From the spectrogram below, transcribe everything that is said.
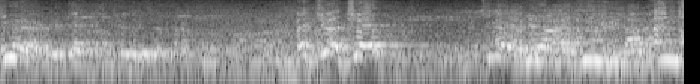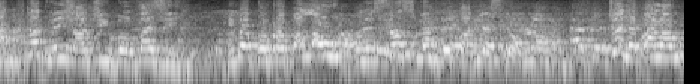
Dieu est quelqu'un qui fait le Mais Dieu est Dieu. Tu es une nature, Mais nature. quand, tu me dis nature, bon, vas-y. Il ne comprend pas là où le sens même de ta question. Dieu n'est pas l'homme.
